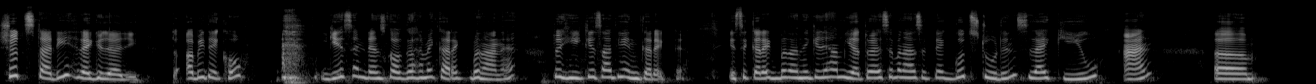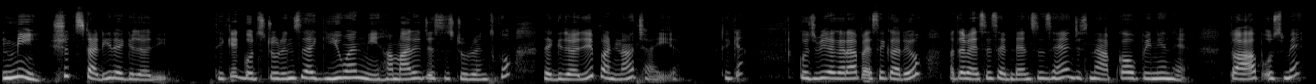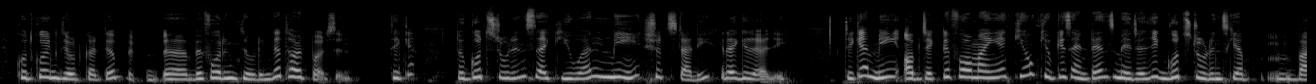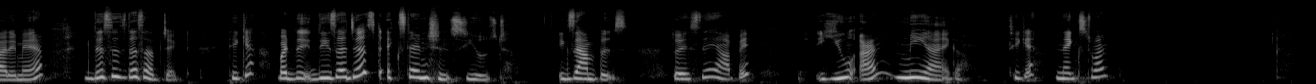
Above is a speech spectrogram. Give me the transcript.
Should study regularly. तो अभी देखो ये सेंटेंस को अगर हमें करेक्ट बनाना है तो ही के साथ ये इनकरेक्ट है। इसे करेक्ट बनाने के लिए हम या तो ऐसे बना सकते हैं good students like you and me should study regularly ठीक है? Good students like you and me हमारे जैसे स्टूडेंट्स को रेगुलरली पढ़ना चाहिए। ठीक है? कुछ भी अगर आप ऐसे कर रहे हो मतलब ऐसे सेंटेंसेस हैं जिसमें आपका ओपिनियन है तो आप उसमें खुद को इंक्लूड करते हो before including the third person ठीक है? तो good students like you and me should study regularly ठीक है? मी ऑब्जेक्टिव फॉर्म आई है। क्यों? क्योंकि सेंटेंस मेजरली गुड स्टूडेंट्स के बारे में है। दिस इज़ द सब्जेक्ट ठीक है? But these are just extensions use examples तो इससे यहाँ पे यू एंड मी आएगा। ठीक है? Next one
